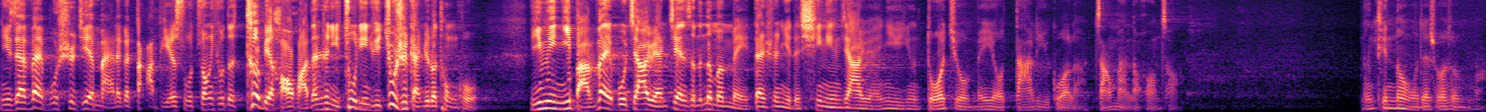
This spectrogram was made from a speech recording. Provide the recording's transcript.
你在外部世界买了个大别墅，装修的特别豪华，但是你住进去就是感觉到痛苦，因为你把外部家园建设的那么美，但是你的心灵家园你已经多久没有打理过了，长满了荒草。能听懂我在说什么吗？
